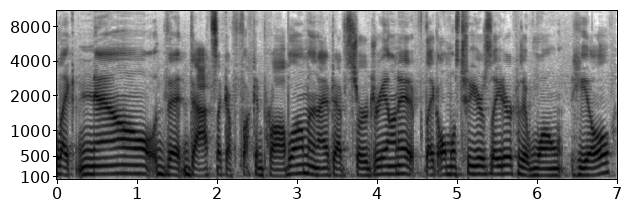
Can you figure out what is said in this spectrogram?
like now that that's like a fucking problem and I have to have surgery on it like almost two years later because it won't heal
